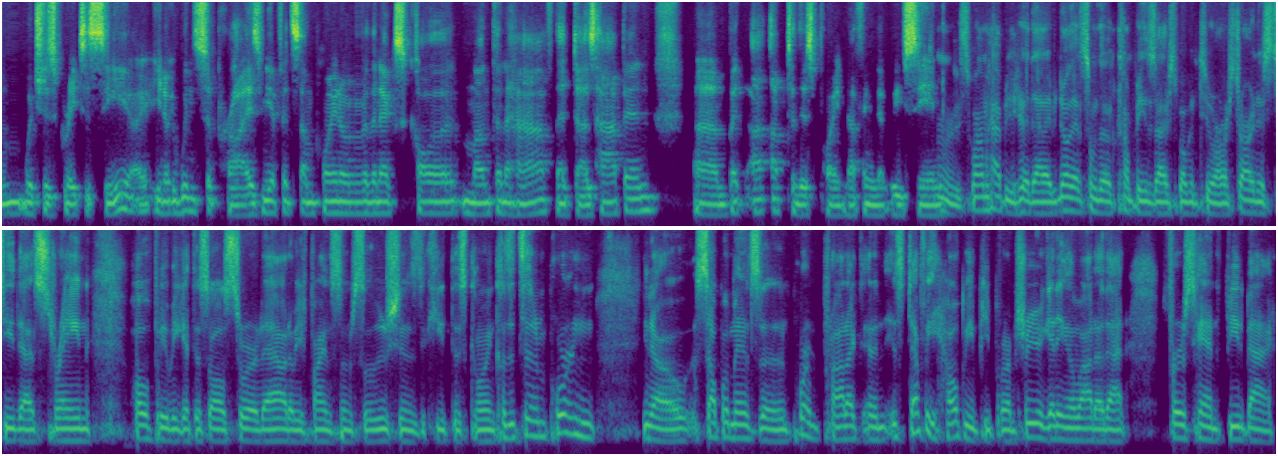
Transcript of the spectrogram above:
which is great to see. I, you know, it wouldn't surprise me if at some point over the next call it month and a half that does happen. Um, but up to this point, nothing that we've seen. Mm, so I'm happy to hear that. I know that some of the companies I've spoken to are starting to see that strain. Hopefully, we get this all sorted out and we find some solutions to keep this going because it's an important, you know, supplement. It's an important product and it's definitely helping people. I'm sure you're getting a lot of that firsthand feedback.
